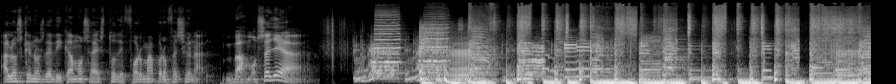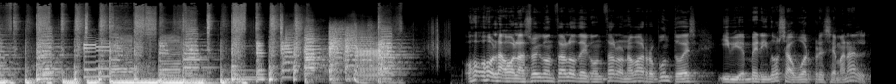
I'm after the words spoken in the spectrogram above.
a los que nos dedicamos a esto de forma profesional. ¡Vamos allá! Hola, hola, soy Gonzalo de gonzalonavarro.es y bienvenidos a WordPress Semanal,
